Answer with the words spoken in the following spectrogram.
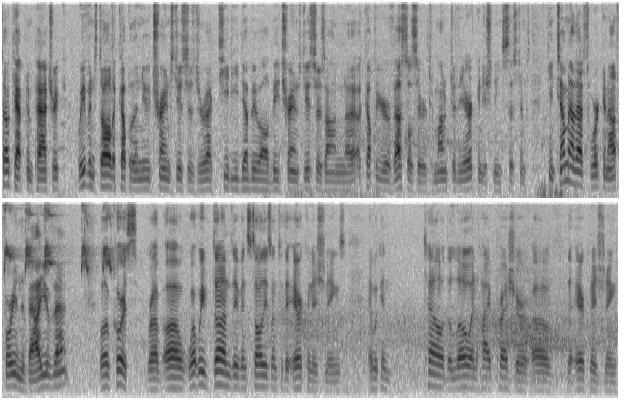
So Captain Patrick, we've installed a couple of the new Transducers Direct TDWLB transducers on uh, a couple of your vessels here to monitor the air conditioning systems. Can you tell me how that's working out for you and the value of that? Well, of course, Rob. Uh, what we've done, they've installed these onto the air conditionings, and we can tell the low and high pressure of the air conditioning.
